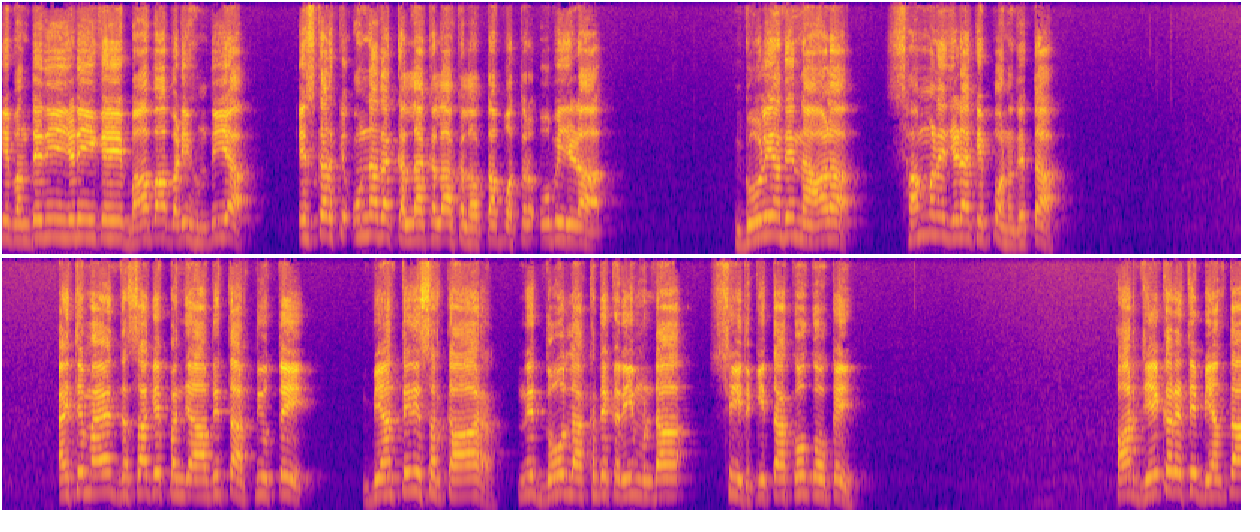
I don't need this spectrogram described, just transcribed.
ਕਿ ਬੰਦੇ ਦੀ ਜਿਹੜੀ ਕਿ ਬਾਹ ਬਾਹ ਬੜੀ ਹੁੰਦੀ ਆ, ਇਸ ਕਰਕੇ ਉਹਨਾਂ ਦਾ ਕੱਲਾ ਕੱਲਾ ਇਕਲੌਤਾ ਪੁੱਤਰ ਉਹ ਵੀ ਜਿਹੜਾ ਗੋਲੀਆਂ ਦੇ ਨਾਲ ਸਾਹਮਣੇ ਜਿਹੜਾ ਕਿ ਭੁੰਨ ਦਿੱਤਾ। ਇੱਥੇ ਮੈਂ ਦੱਸਾਂ ਕਿ ਪੰਜਾਬ ਦੀ ਧਰਤੀ ਉੱਤੇ ਬਿਆੰਤੇ ਦੀ ਸਰਕਾਰ ਨੇ 2 ਲੱਖ ਦੇ ਕਰੀਬ ਮੁੰਡਾ ਸ਼ਹੀਦ ਕੀਤਾ ਕੋ ਕੋ ਕੇ। ਪਰ ਜੇਕਰ ਇੱਥੇ ਬਿਆੰਤਾ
